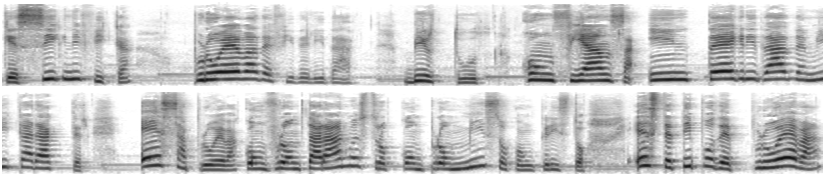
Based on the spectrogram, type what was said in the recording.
que significa prueba de fidelidad, virtud, confianza, integridad de mi carácter. Esa prueba confrontará nuestro compromiso con Cristo. Este tipo de prueba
